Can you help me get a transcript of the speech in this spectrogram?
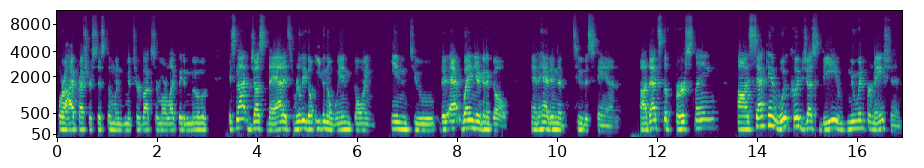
or a high pressure system when mature bucks are more likely to move. It's not just that, it's really the even the wind going into the at when you're going to go and head into to the stand. Uh, that's the first thing. Uh, second, what could just be new information.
